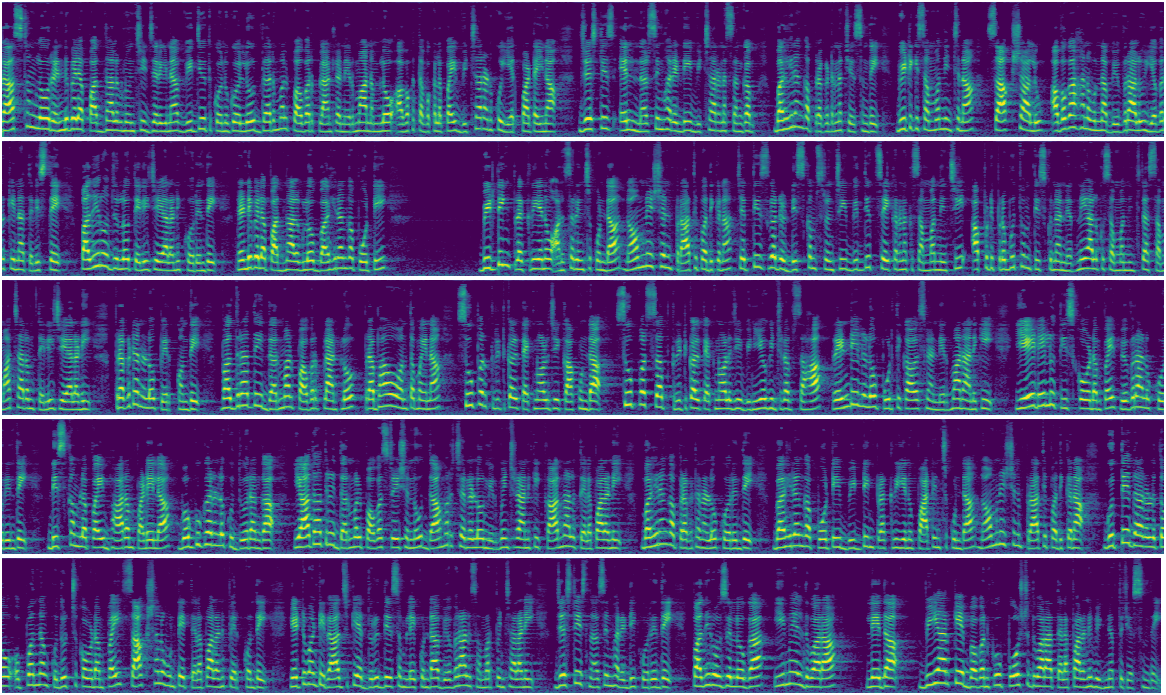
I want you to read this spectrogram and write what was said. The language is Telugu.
రాష్ట్రంలో రెండు వేల పద్నాలుగు నుంచి జరిగిన విద్యుత్ కొనుగోలు థర్మల్ పవర్ ప్లాంట్ల నిర్మాణంలో అవకతవకలపై విచారణకు ఏర్పాటైన జస్టిస్ ఎల్. నరసింహారెడ్డి విచారణ సంఘం బహిరంగ ప్రకటన చేసింది. వీటికి సంబంధించిన సాక్ష్యాలు అవగాహన ఉన్న వివరాలు ఎవరికైనా తెలిస్తే పది రోజుల్లో తెలియజేయాలని కోరింది. రెండు వేల పద్నాలుగులో బహిరంగ పోటీ బిడ్డింగ్ ప్రక్రియను అనుసరించకుండా నామినేషన్ ప్రాతిపదికన ఛత్తీస్గఢ్ డిస్కమ్స్ నుంచి విద్యుత్ సేకరణకు సంబంధించి అప్పటి ప్రభుత్వం తీసుకున్న నిర్ణయాలకు సంబంధించిన సమాచారం తెలియజేయాలని ప్రకటనలో పేర్కొంది. భద్రాద్రి థర్మల్ పవర్ ప్లాంట్లో ప్రభావవంతమైన సూపర్ క్రిటికల్ టెక్నాలజీ కాకుండా సూపర్ సబ్ క్రిటికల్ టెక్నాలజీ వినియోగించడం సహా రెండేళ్ళలో పూర్తి కావాల్సిన నిర్మాణానికి ఏడేళ్ళు తీసుకోవడంపై వివరాలు కోరింది. డిస్కంలపై భారం పడేలా బొగ్గు గనులకు దూరంగా యాదాద్రి థర్మల్ పవర్ స్టేషన్ను దామరచెర్లలో నిర్మించడానికి కారణాలు తెలపాలని బహిరంగ ప్రకటనలో కోరింది. బహిరంగ పోటీ బిడ్డింగ్ ప్రక్రియను పాటించకుండా నామినేషన్ ప్రాతిపదికన గుత్తేదారులతో ఒప్పందం కుదుర్చుకోవడంపై సాక్ష్యాలు ఉంటే తెలపాలని పేర్కొంది. ఎటువంటి రాజకీయ దురుద్దేశం లేకుండా వివరాలు సమర్పించాలని జస్టిస్ నరసింహారెడ్డి కోరింది. పది రోజుల్లోగా ఈమెయిల్ ద్వారా లేదా బీఆర్కే భవన్కు పోస్టు ద్వారా తెలపాలని విజ్ఞప్తి చేసింది.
